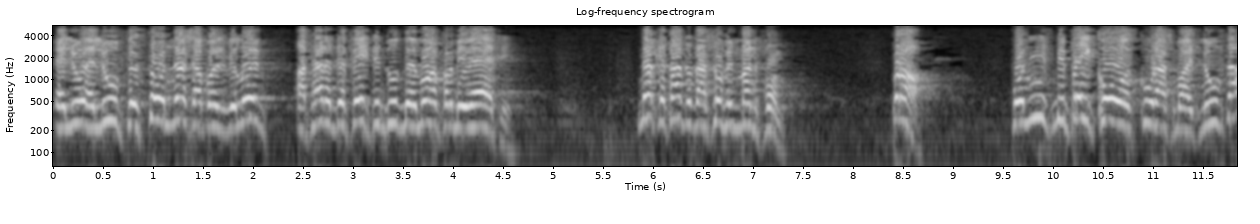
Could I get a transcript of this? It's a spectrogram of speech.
e, lu, e luftës tonë na shka po e zhvillojmë, atëherë defektin duhet me marrë përmi veti. Na këta do ta shofim më në fund. Pra, po nismi prej kohës kur ashtë majtë lufta,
